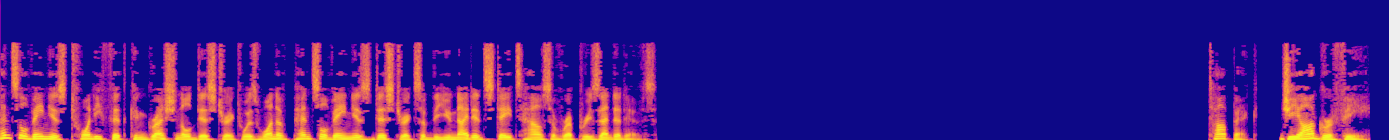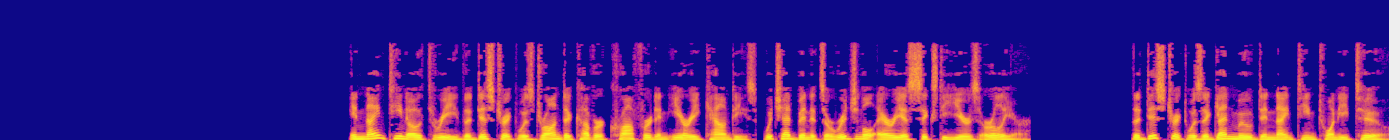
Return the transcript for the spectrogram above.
Pennsylvania's 25th congressional district was one of Pennsylvania's districts of the United States House of Representatives. Geography In 1903 the district was drawn to cover Crawford and Erie counties, which had been its original area 60 years earlier. The district was again moved in 1922.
